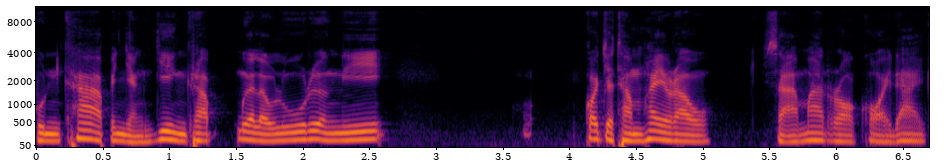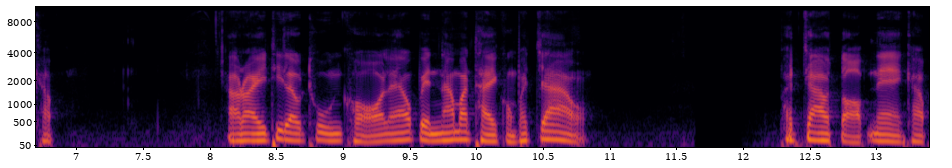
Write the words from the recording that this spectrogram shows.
คุณค่าเป็นอย่างยิ่งครับ เมื่อเรารู้เรื่องนี้ ก็จะทำให้เราสามารถรอคอยได้ครับ อะไรที่เราทูลขอแล้วเป็นน้ำพระทัยของพระเจ้า พระเจ้าตอบแน่ครับ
